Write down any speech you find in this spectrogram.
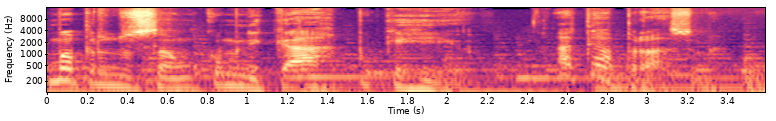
uma produção Comunicar PUC Rio. Até a próxima.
